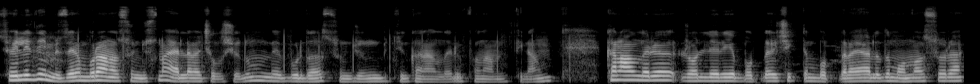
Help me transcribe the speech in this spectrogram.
Söylediğim üzere Burana sunucusunu ayarlamaya çalışıyordum ve burada sunucunun bütün kanalları falan filan. Kanalları, rolleri, botları çektim, botları ayarladım ondan sonra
